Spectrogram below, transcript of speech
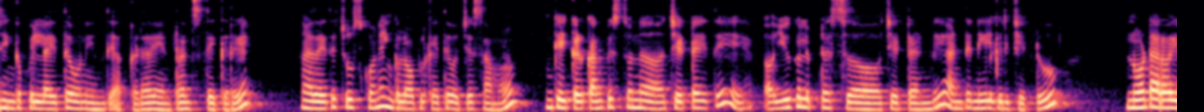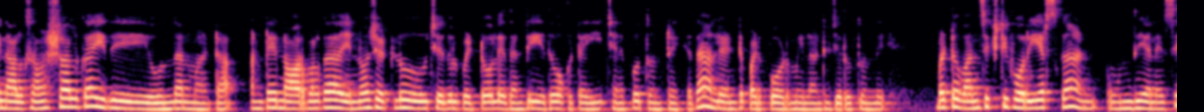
జింక పిల్ల అయితే ఉనింది అక్కడ ఎంట్రన్స్ దగ్గరే. అదైతే చూసుకొని ఇంకా లోపలికి అయితే వచ్చేసాము. ఇంకా ఇక్కడ కనిపిస్తున్న చెట్టు అయితే యూకలిప్టస్ చెట్టు అండి. అంటే నీలగిరి చెట్టు. నూట అరవై నాలుగు సంవత్సరాలుగా ఇది ఉందన్నమాట. అంటే నార్మల్గా ఎన్నో చెట్లు చేదులు పెట్టో లేదంటే ఏదో ఒకటి అయ్యి చనిపోతుంటాయి కదా లేదంటే పడిపోవడం ఇలాంటివి జరుగుతుంది. బట్ వన్ సిక్స్టీ ఫోర్ ఇయర్స్గా ఉంది అనేసి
